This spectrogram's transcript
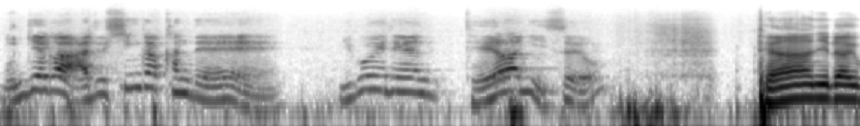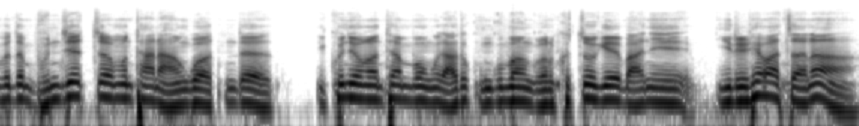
문제가 아주 심각한데 이거에 대한 대안이 있어요? 대안이라기보다 문제점은 다 나온 것 같은데 이군 형한테 한번 나도 궁금한 거는 그쪽에 많이 일을 해왔잖아.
